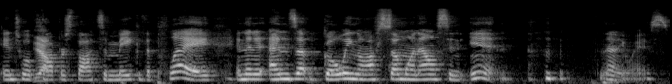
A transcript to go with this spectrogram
into a proper spot to make the play, and then it ends up going off someone else and in. Anyways,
